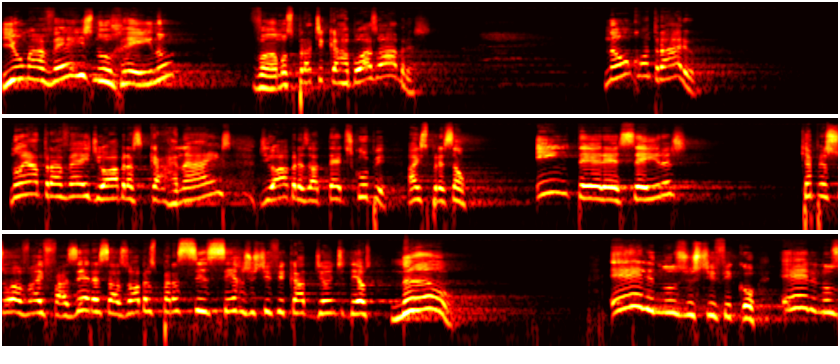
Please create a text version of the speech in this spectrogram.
E uma vez no reino, vamos praticar boas obras. Não o contrário. Não é através de obras carnais, de obras até, desculpe a expressão, interesseiras, que a pessoa vai fazer essas obras para se ser justificado diante de Deus. Não! Ele nos justificou, Ele nos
